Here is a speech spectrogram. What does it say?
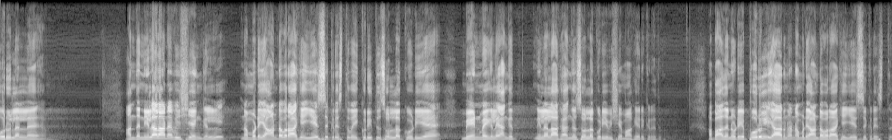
பொருள் அல்ல. அந்த நிழலான விஷயங்கள் நம்முடைய ஆண்டவராகிய இயேசு கிறிஸ்துவை குறித்து சொல்லக்கூடிய மேன்மைகளை அங்கே நிழலாக அங்கே சொல்லக்கூடிய விஷயமாக இருக்கிறது. அப்போ அதனுடைய பொருள் யாருன்னா நம்முடைய ஆண்டவராகிய இயேசு கிறிஸ்து.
